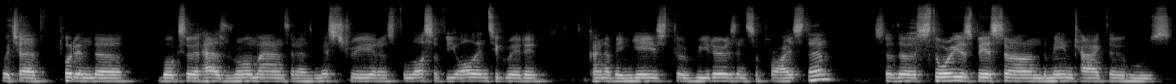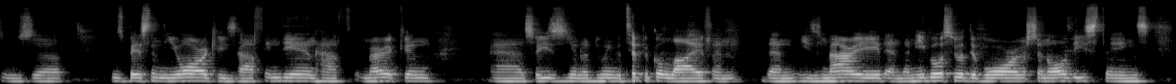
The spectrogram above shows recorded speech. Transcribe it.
which I've put in the book. So it has romance, it has mystery, it has philosophy, all integrated to kind of engage the readers and surprise them. So the story is based on the main character who's who's uh, who's based in New York. He's half Indian, half American. Uh, so he's you know doing the typical life, and then he's married, and then he goes through a divorce and all these things,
